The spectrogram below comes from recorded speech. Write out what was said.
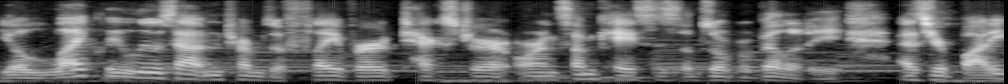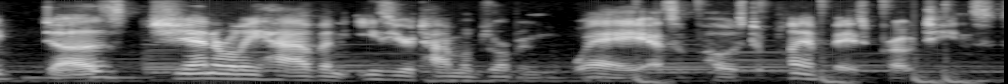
you'll likely lose out in terms of flavor, texture, or in some cases absorbability, as your body does generally have an easier time absorbing whey as opposed to plant based proteins.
